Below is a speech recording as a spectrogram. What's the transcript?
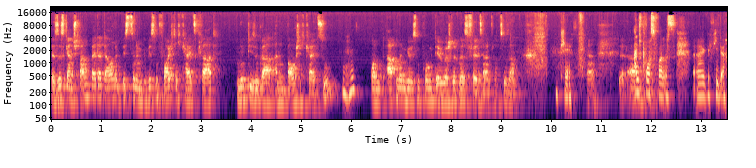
Das ist ganz spannend bei der Daune. Bis zu einem gewissen Feuchtigkeitsgrad nimmt die sogar an Bauschigkeit zu. Mhm. Und ab einem gewissen Punkt, der überschritten ist, fällt sie einfach zusammen. Okay. Ja. Anspruchsvolles äh, Gefieder.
